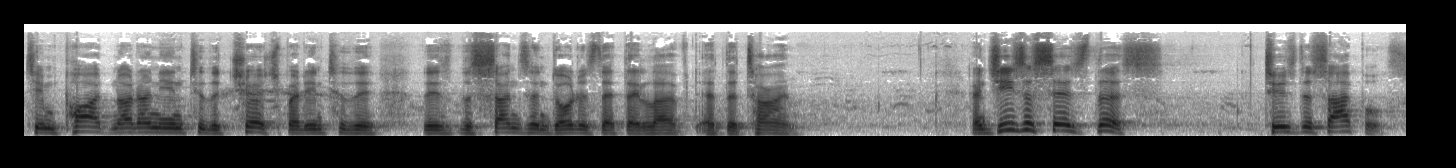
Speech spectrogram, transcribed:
to impart not only into the church, but into the, the, the, sons and daughters that they loved at the time. And Jesus says this to his disciples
